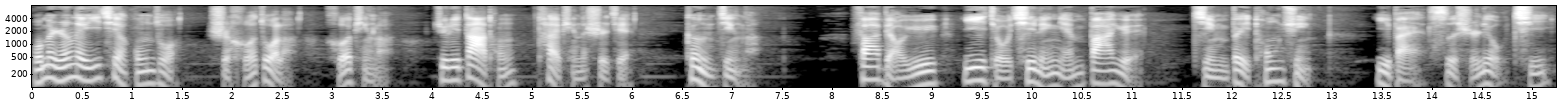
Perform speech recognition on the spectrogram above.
我们人类一切工作是合作了、和平了，距离大同太平的世界更近了。发表于一九七零年八月，《警备通讯》一百四十六期。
